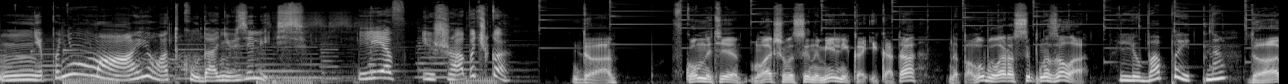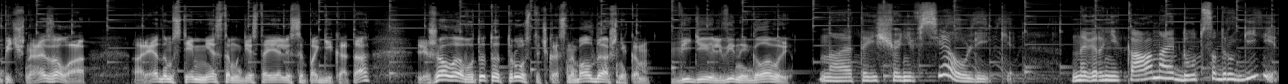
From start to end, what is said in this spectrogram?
Не понимаю, откуда они взялись. Лев и шапочка? Да. В комнате младшего сына Мельника и кота на полу была рассыпана зола. Любопытно. Да, печная зола. А рядом с тем местом, где стояли сапоги кота, лежала вот эта тросточка с набалдашником в виде львиной головы. Но это еще не все улики. Наверняка найдутся другие.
